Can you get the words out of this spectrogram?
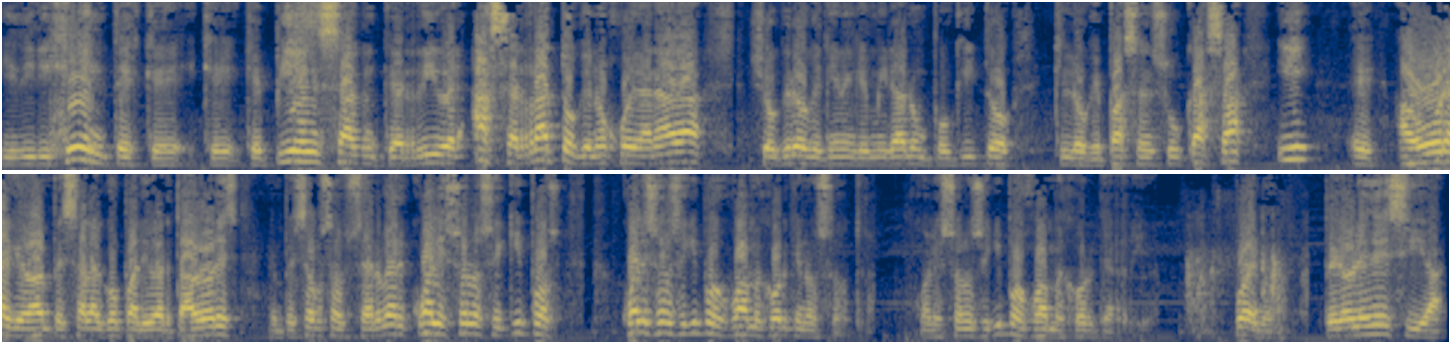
y dirigentes que, que, piensan que River hace rato que no juega nada, yo creo que tienen que mirar un poquito lo que pasa en su casa y eh, ahora que va a empezar la Copa Libertadores, empezamos a observar cuáles son los equipos, cuáles son los equipos que juegan mejor que nosotros, cuáles son los equipos que juegan mejor que River. Bueno, pero les decía,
